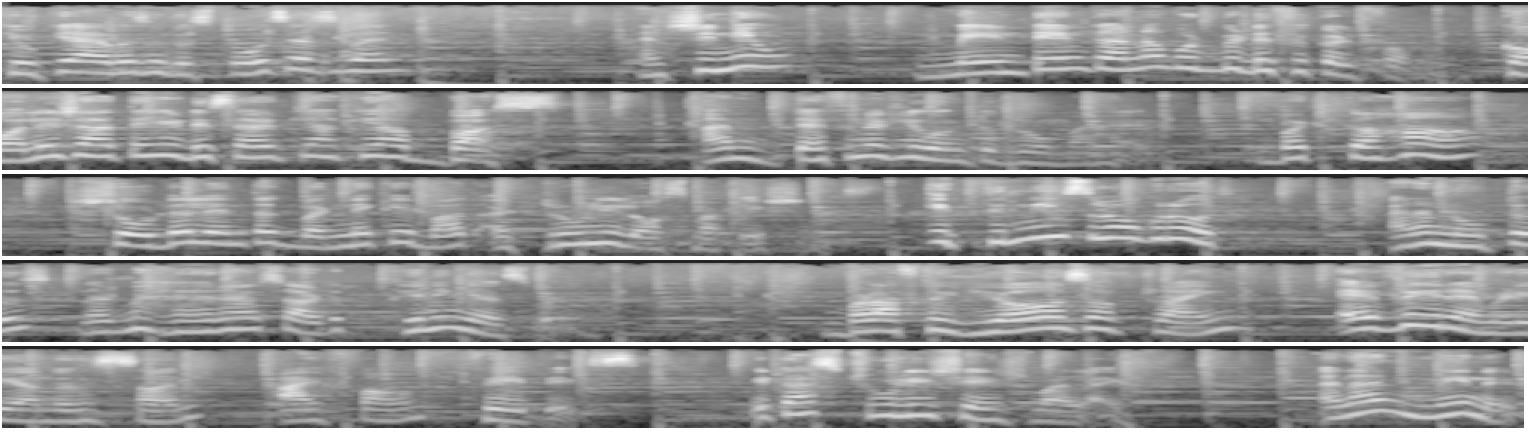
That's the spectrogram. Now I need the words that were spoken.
क्योंकि I was in the sports as well and she knew maintain करना would be difficult for me college आते ही डिसाइड किया कि अब बस I am definitely going to grow my hair but कहाँ शोल्डर लेंथ तक बढ़ने के बाद I truly lost my patience इतनी slow growth and I noticed that my hair had started thinning as well. But after years of trying every remedy under the sun, I found Vedix. It has truly changed my life. And I mean it.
